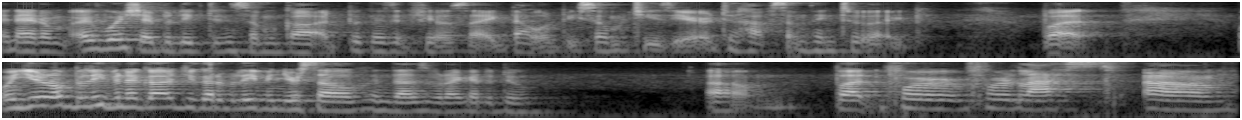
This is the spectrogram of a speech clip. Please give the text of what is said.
And I don't I wish I believed in some God because it feels like that would be so much easier to have something to like but when you don't believe in a God, you got to believe in yourself, and that's what I got to do. Um, but for for last, um,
